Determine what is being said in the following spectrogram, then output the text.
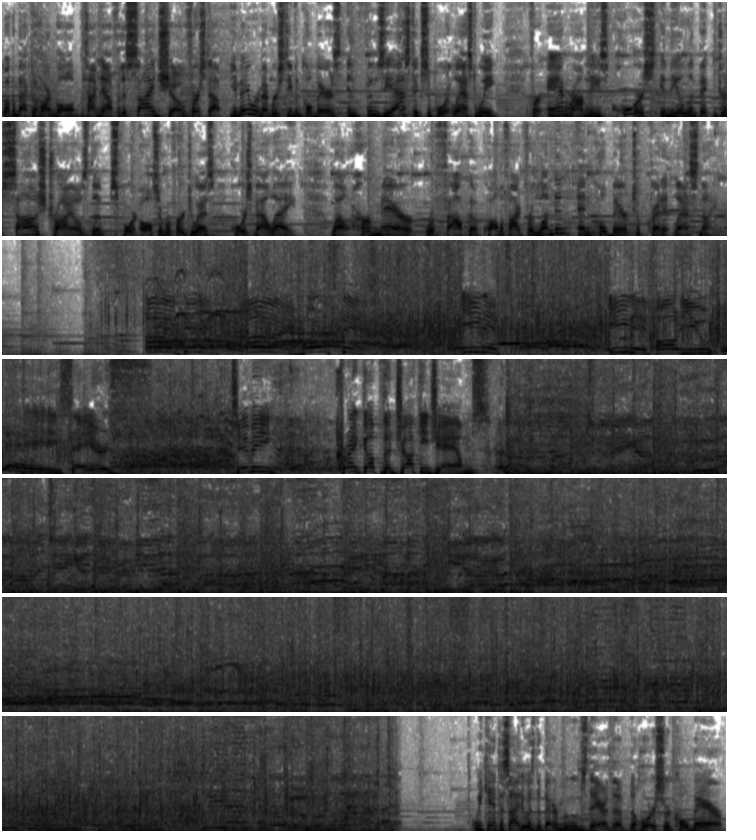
Welcome back to Hardball. Time now for the sideshow. First up, you may remember Stephen Colbert's enthusiastic support last week for Ann Romney's horse in the Olympic dressage trials, the sport also referred to as horse ballet. Well, her mare, Rafalka, qualified for London, and Colbert took credit last night. Naysayers! Jimmy, crank up the jockey jams. We can't decide who has the better moves there, the, the horse or Colbert.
